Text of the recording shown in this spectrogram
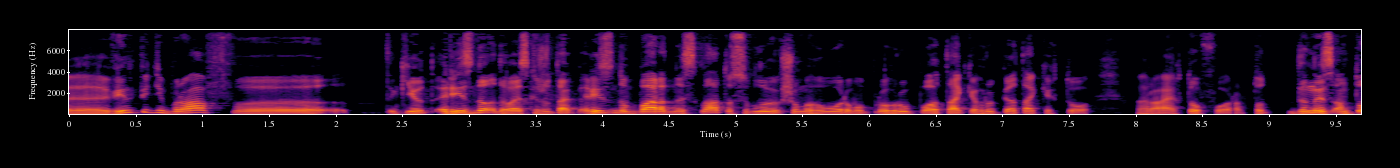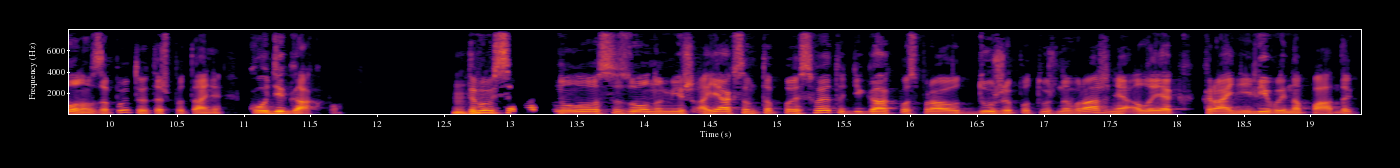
е, він підібрав е, такий от різно, давай скажу так, різнобарний склад, особливо, якщо ми говоримо про групу атаки. В групі атаки хто грає, хто форвард. Тут Денис Антонов запитує теж питання: Коді Гакпо. Uh-huh. Дивився минулого сезону між Аяксом та ПСВ. Тоді Гакпо справив дуже потужне враження, але як крайній лівий нападник.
